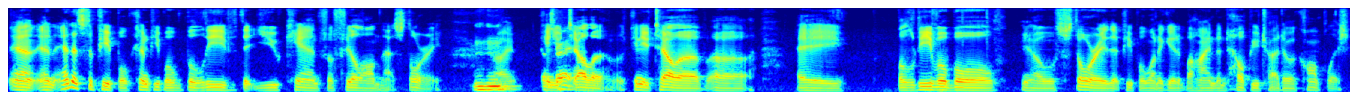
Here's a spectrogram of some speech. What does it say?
and, and and it's the people. Can people believe that you can fulfill on that story, mm-hmm. right? Can That's you right. tell a Can you tell a, a a believable you know story that people want to get behind and help you try to accomplish.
